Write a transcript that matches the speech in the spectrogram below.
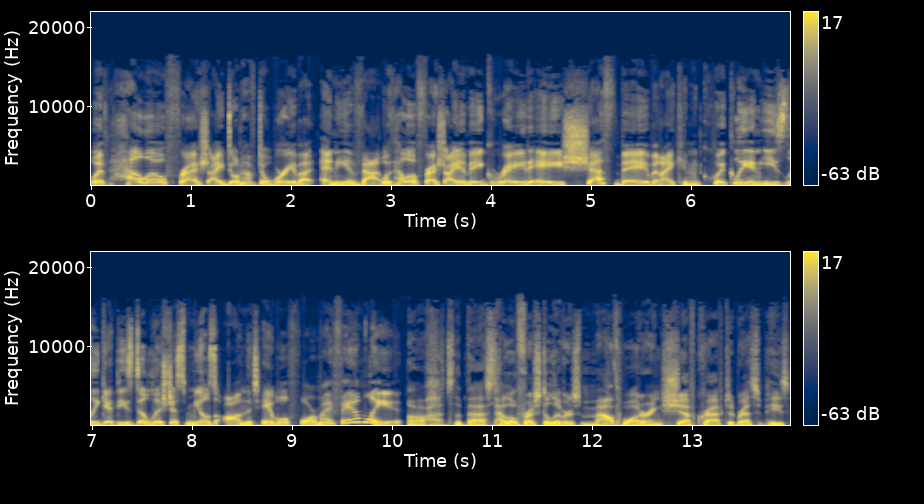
with HelloFresh, I don't have to worry about any of that. With HelloFresh, I am a grade A chef babe, and I can quickly and easily get these delicious meals on the table for my family. Oh, it's the best. HelloFresh delivers mouth-watering, chef-crafted recipes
